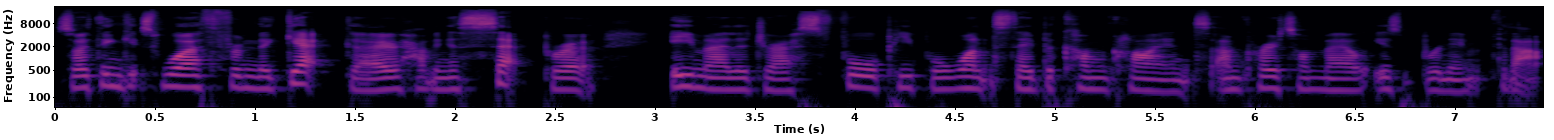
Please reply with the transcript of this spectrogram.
So I think it's worth from the get go having a separate email address for people once they become clients, and Proton Mail is brilliant for that.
